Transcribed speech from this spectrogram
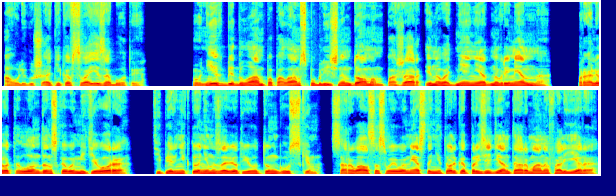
А у лягушатников свои заботы. У них бедлам пополам с публичным домом, пожар и наводнение одновременно. Пролет лондонского метеора, теперь никто не назовет его тунгусским, сорвал со своего места не только президента Армана Фольера,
